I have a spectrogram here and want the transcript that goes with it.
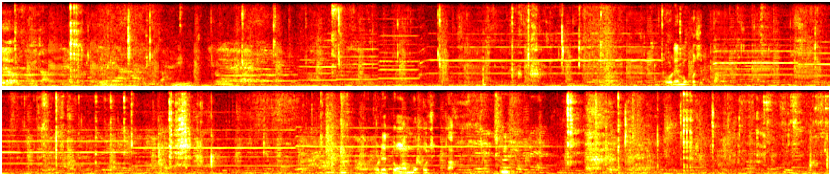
직진이야. 냈다 먹어봐라. 음. 오래 먹고 싶다. 오랫동안 먹고 싶다. 여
